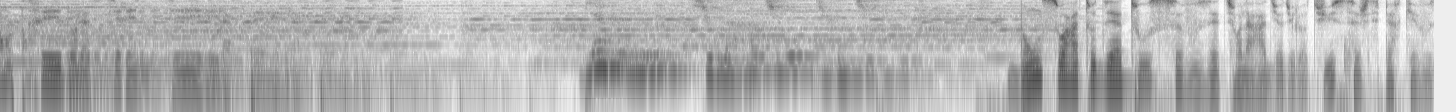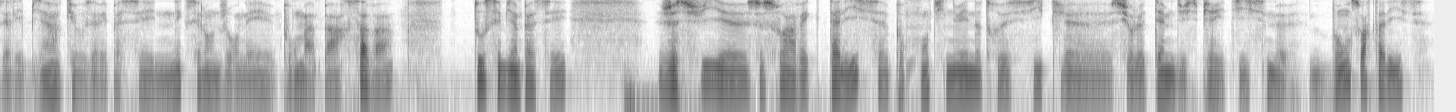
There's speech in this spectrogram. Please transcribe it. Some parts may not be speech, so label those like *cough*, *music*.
Entrez dans la sérénité et la paix, la paix, la paix, la paix. Bienvenue sur la radio du Lotus. Bonsoir à toutes et à tous, vous êtes sur la radio du Lotus, j'espère que vous allez bien, que vous avez passé une excellente journée. Pour ma part, ça va, tout s'est bien passé. Je suis euh, ce soir avec Thalys pour continuer notre cycle euh, sur le thème du spiritisme. Bonsoir Thalys.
